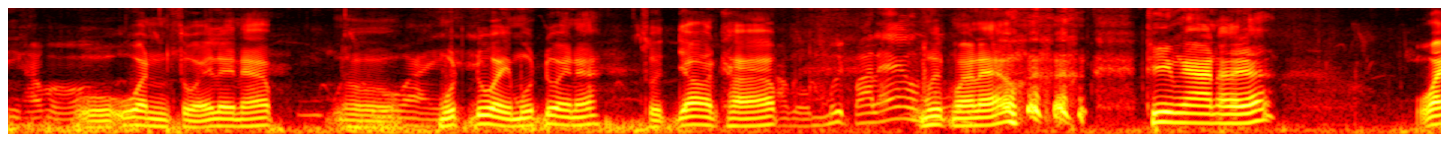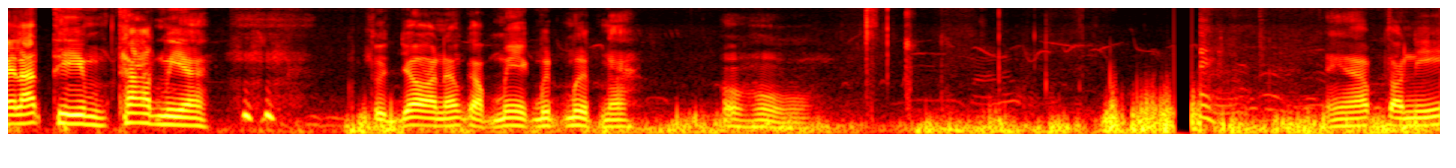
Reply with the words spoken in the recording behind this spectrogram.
นี่ครับผมโอ้อ้วนสวยเลยนะครับ โอ้มุดด้วยมุดด้วยมุดด้วยนะ สุดยอดครับ ครับผมมืดมาแล้วมืดมาแล้ว ทีมงานอะไรนะ ไวรัสทีมทาสเมีย สุดยอดนะครับกับเมฆมืดๆนะ โอ้โห นี่ครับ ตอนนี้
